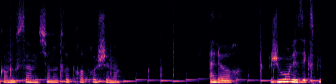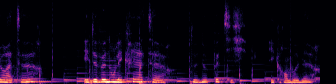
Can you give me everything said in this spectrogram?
quand nous sommes sur notre propre chemin. Alors, jouons les explorateurs et devenons les créateurs de nos petits et grands bonheurs.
